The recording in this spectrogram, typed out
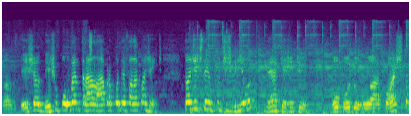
Vamos, deixa, deixa o povo entrar lá para poder falar com a gente. Então a gente tem o Putz Grila, né? Que a gente roubou do Juan Costa.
